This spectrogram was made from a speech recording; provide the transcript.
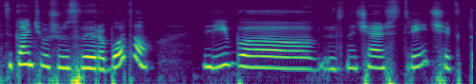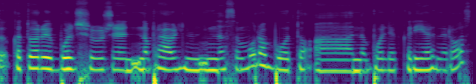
заканчиваешь уже свою работу, либо назначаешь встречи, которые больше уже направлены не на саму работу, а на более карьерный рост.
